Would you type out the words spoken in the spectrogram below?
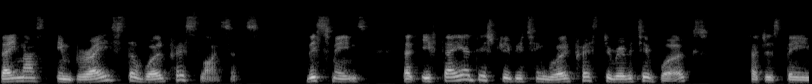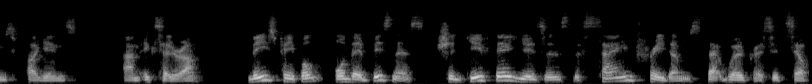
they must embrace the WordPress license. This means that if they are distributing WordPress derivative works, such as themes, plugins, um, etc., these people or their business should give their users the same freedoms that WordPress itself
